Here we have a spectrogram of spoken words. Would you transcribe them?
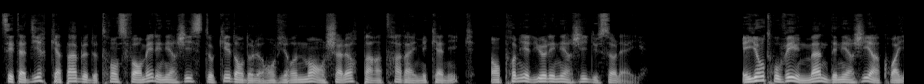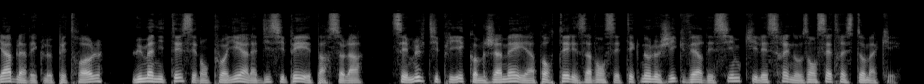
c'est-à-dire capables de transformer l'énergie stockée dans de leur environnement en chaleur par un travail mécanique, en premier lieu l'énergie du soleil. Ayant trouvé une manne d'énergie incroyable avec le pétrole, l'humanité s'est employée à la dissiper et par cela, s'est multiplié comme jamais et apporté les avancées technologiques vers des cimes qui laisseraient nos ancêtres estomaqués.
